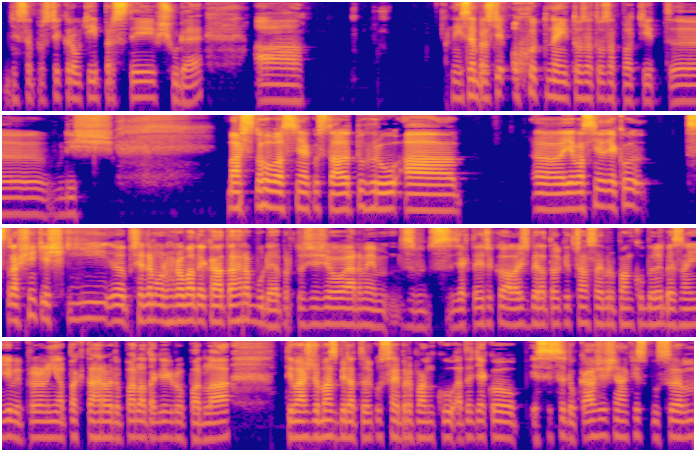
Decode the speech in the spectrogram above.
mě se prostě kroutí prsty všude a nejsem prostě ochotný to za to zaplatit, uh, když máš z toho vlastně jako stále tu hru a je vlastně jako strašně těžký eh, předem odhadovat, jaká ta hra bude, protože, že jo, já nevím, jak tady řekl ale sběratelky třeba Cyberpunku byly beznadějně vyprodaný a pak ta hra dopadla tak, jak dopadla. Ty máš doma sběratelku Cyberpunku a teď jako, jestli se dokážeš nějakým způsobem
